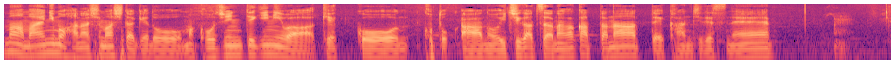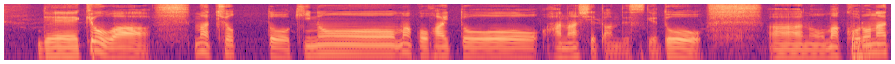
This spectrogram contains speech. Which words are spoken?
まあ前にも話しましたけど、まあ個人的には結構こと、あの1月は長かったなって感じですね。で、今日は、まあちょっと昨日、まあ後輩と話してたんですけど、あの、まあコロナっ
